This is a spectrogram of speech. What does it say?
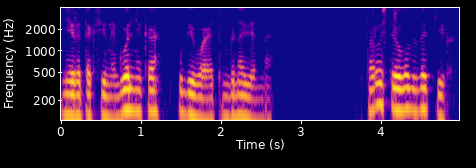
Нейротоксин игольника убивает мгновенно. Второй стрелок затих,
